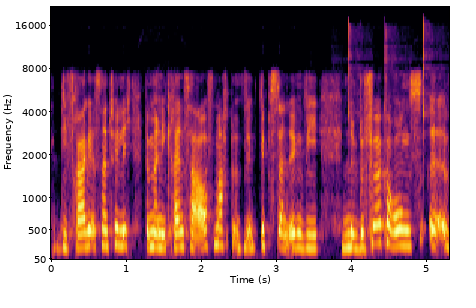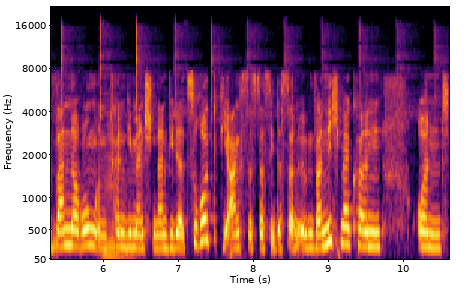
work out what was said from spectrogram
die Frage ist natürlich, wenn man die Grenze aufmacht, gibt es dann irgendwie eine Bevölkerungswanderung und können die Menschen dann wieder zurück? Die Angst ist, dass sie das dann irgendwann nicht mehr können. Und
